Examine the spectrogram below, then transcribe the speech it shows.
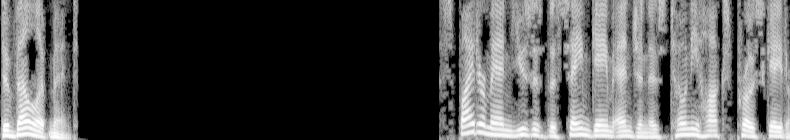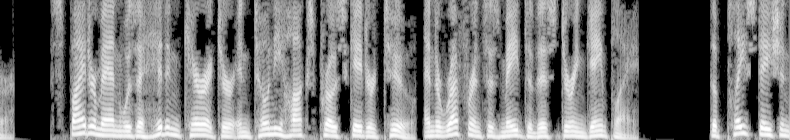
Development Spider-Man uses the same game engine as Tony Hawk's Pro Skater. Spider-Man was a hidden character in Tony Hawk's Pro Skater 2, and a reference is made to this during gameplay. The PlayStation,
